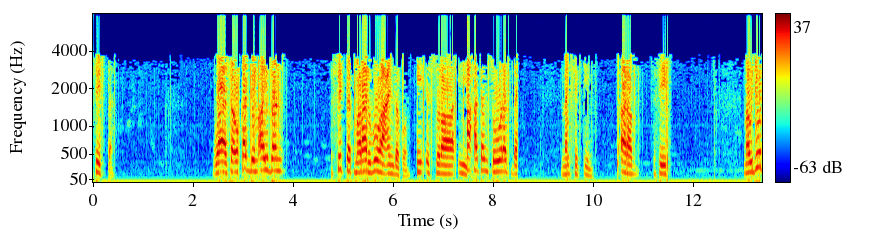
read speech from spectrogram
ستة. وسأقدم أيضا ستة مراتبها عندكم. إسرائيل. صراحة سورة من ستين. الأرب في موجود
